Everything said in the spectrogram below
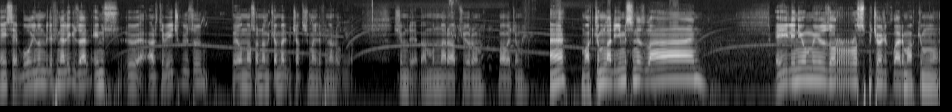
Neyse bu oyunun bir de finali güzel. En üst e, RTB'ye çıkıyorsun. Ve ondan sonra mükemmel bir çatışmayla final oluyor. Şimdi ben bunları atıyorum. Babacım. He? Mahkumlar iyi misiniz lan? Eğleniyor muyuz orospu çocuklar mahkumlar?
